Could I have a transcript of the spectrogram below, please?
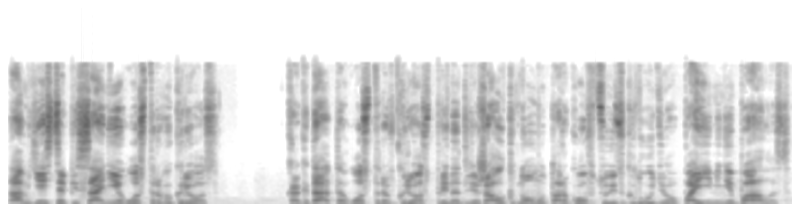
Там есть описание острова грез, когда-то остров грез принадлежал гному-торговцу из Глудио по имени Балас.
